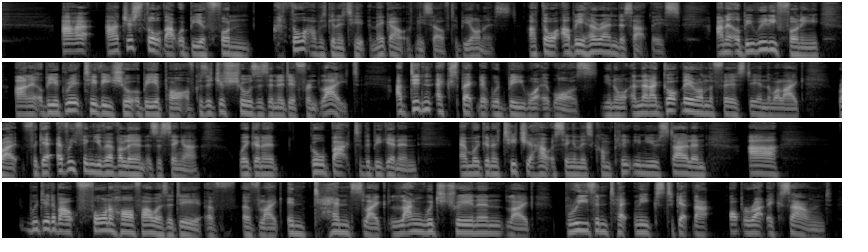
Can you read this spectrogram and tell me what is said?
I I just thought that would be a fun. I thought I was going to take the mick out of myself. To be honest, I thought I'll be horrendous at this, and it'll be really funny, and it'll be a great TV show to be a part of because it just shows us in a different light. I didn't expect it would be what it was, you know. And then I got there on the first day, and they were like, "Right, forget everything you've ever learned as a singer. We're going to go back to the beginning, and we're going to teach you how to sing in this completely new style." And uh, we did about four and a half hours a day of of like intense like language training, like breathing techniques to get that operatic sound.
